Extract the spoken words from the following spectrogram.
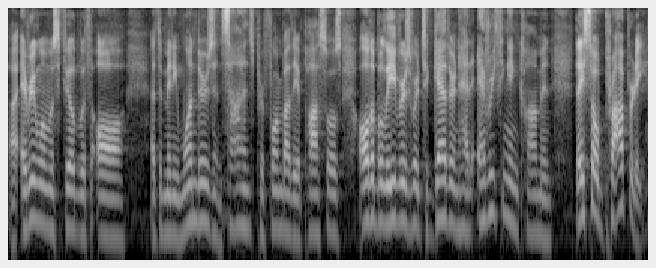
Uh, everyone was filled with awe at the many wonders and signs performed by the apostles. All the believers were together and had everything in common. They sold property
